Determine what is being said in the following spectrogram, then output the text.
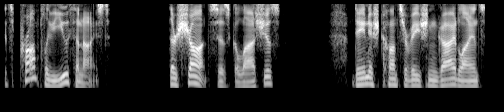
it's promptly euthanized. They're shot, says Galatius, Danish conservation guidelines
